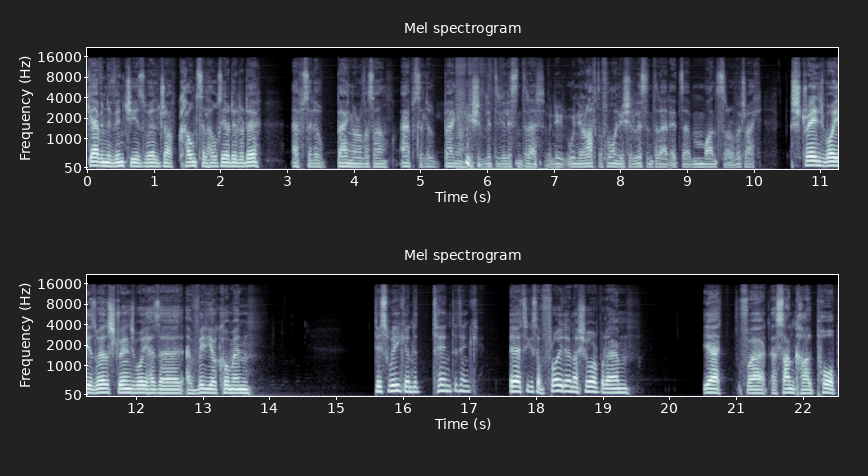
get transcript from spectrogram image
Gavin Da Vinci as well dropped Council House here the other day. Absolute banger of a song. Absolute banger. You should literally listen to that. When you when you're off the phone you should listen to that. It's a monster of a track. Strange Boy as well. Strange Boy has a, a video coming this week on the tenth, I think. Yeah, I think it's on Friday, not sure, but um yeah, for a song called Pope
